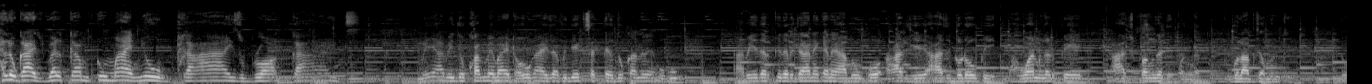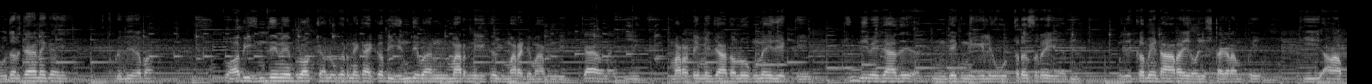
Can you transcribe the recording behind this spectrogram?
Hello guys welcome to my new guys blog guys मैं अभी दुकान में बैठा हूँ गाइस अभी देख सकते हैं दुकान में हूँ। अभी इधर किधर जाने का नहीं, अब उनको आज है आज गढ़ों पे, भगवानगढ़ पे आज पंगत है, पंगत, गुलाब जामुन की। तो उधर जाने का है, थोड़ी देर बाद। तो अभी हिंदी में ब्लॉग चालू करने का है, कभी हिंदी मारने की, कभी मराठी मारने की। क्या है ना कि मराठी में ज़्यादा लोग नहीं देखते। हिंदी में ज़्यादा देखने के लिए वो तरस रहे हैं अभी। मुझे कमेंट आ रहे हो इंस्टाग्राम पे कि आप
